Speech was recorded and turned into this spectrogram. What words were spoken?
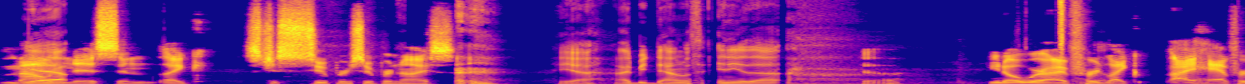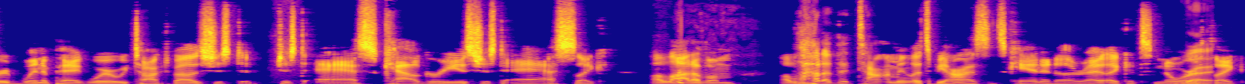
mountainous and like it's just super super nice. Yeah, I'd be down with any of that. Yeah. You know where I've heard like I have heard Winnipeg where we talked about it's just a, just ass. Calgary is just ass. Like a lot of them, a lot of the time. I mean, let's be honest, it's Canada, right? Like it's north. Right. Like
